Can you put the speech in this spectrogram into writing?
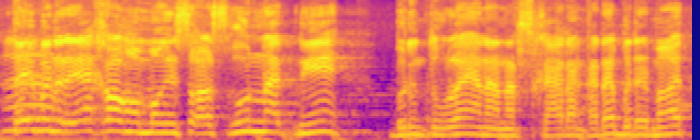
Tapi bener ya kalau ngomongin soal sunat nih, beruntunglah anak-anak sekarang karena bener banget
